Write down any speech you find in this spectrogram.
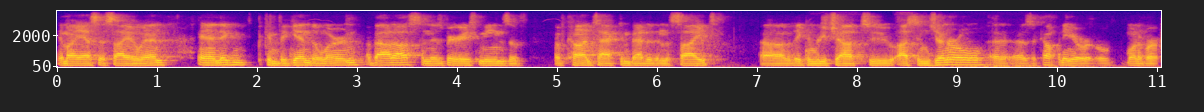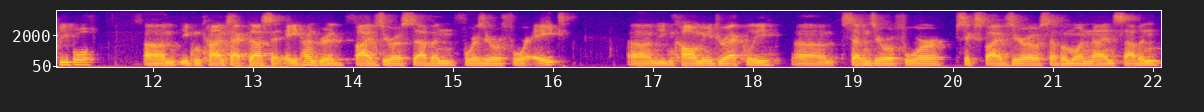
M I S S I O N, and they can, can begin to learn about us. And there's various means of, of contact embedded in the site. Uh, they can reach out to us in general uh, as a company or, or, one of our people. Um, you can contact us at 800 507 4048. Um, you can call me directly, um, 704 650 7197.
